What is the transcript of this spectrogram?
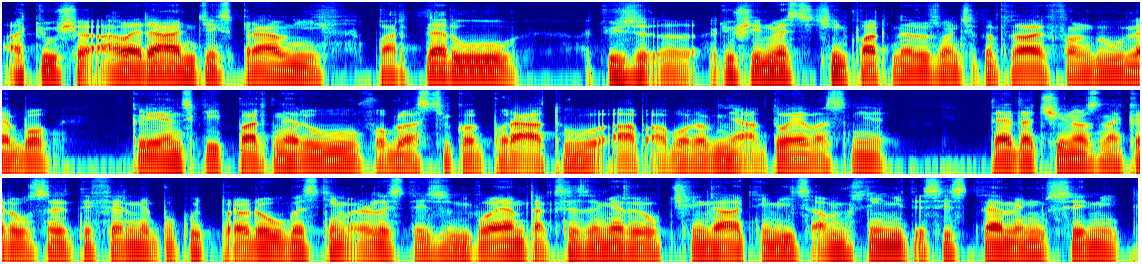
ať už hledání těch správných partnerů, ať už, ať už investičních partnerů z venture fondů nebo klientských partnerů v oblasti korporátů a, a podobně. A to je vlastně to je ta činnost, na kterou se ty firmy, pokud projdou vůbec tím early stage vývojem, tak se zaměřují čím dál tím víc a musí mít ty systémy, musí mít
